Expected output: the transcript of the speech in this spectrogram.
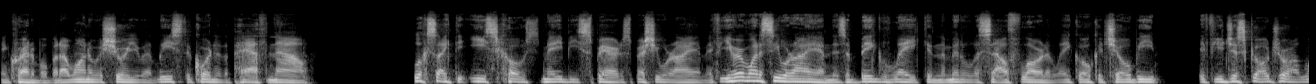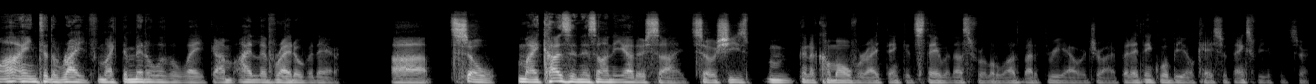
incredible. But I want to assure you, at least according to the path now, looks like the East Coast may be spared, especially where I am. If you ever want to see where I am, there's a big lake in the middle of South Florida, Lake Okeechobee. If you just go draw a line to the right from like the middle of the lake, I'm, I live right over there. Uh, so my cousin is on the other side. So she's mm, going to come over, I think, and stay with us for a little while. It's about a three hour drive, but I think we'll be okay. So thanks for your concern.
